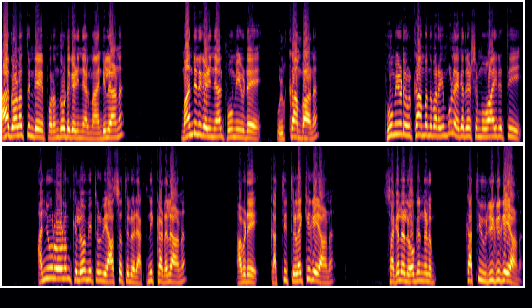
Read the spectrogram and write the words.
ആ ഗോളത്തിന്റെ പുറന്തോട്ട് കഴിഞ്ഞാൽ മാൻഡിലാണ്. മാൻഡിൽ കഴിഞ്ഞാൽ ഭൂമിയുടെ ഉൾക്കാമ്പാണ്. ഭൂമിയുടെ ഉൾക്കാമ്പെന്ന് പറയുമ്പോൾ ഏകദേശം മൂവായിരത്തി അഞ്ഞൂറോളം കിലോമീറ്റർ വ്യാസത്തിൽ ഒരു അഗ്നിക്കടലാണ്. അവിടെ കത്തിത്തിളയ്ക്കുകയാണ് സകല ലോകങ്ങളും കത്തി ഉരുകുകയാണ്.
